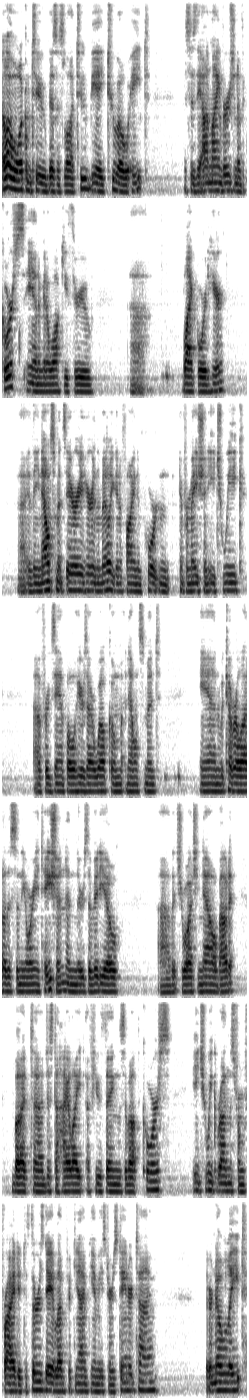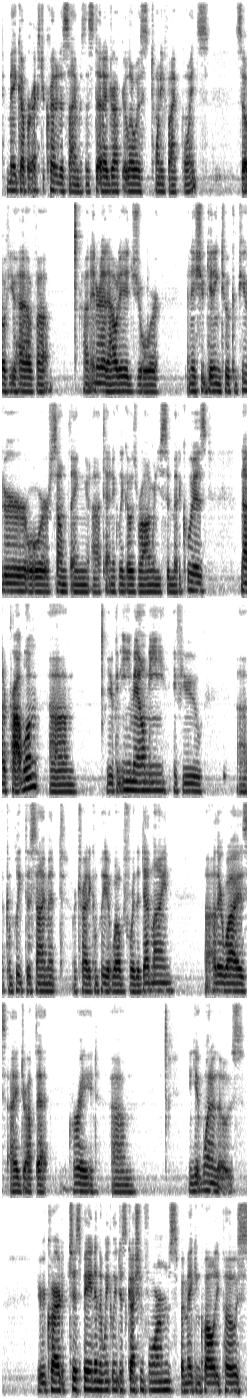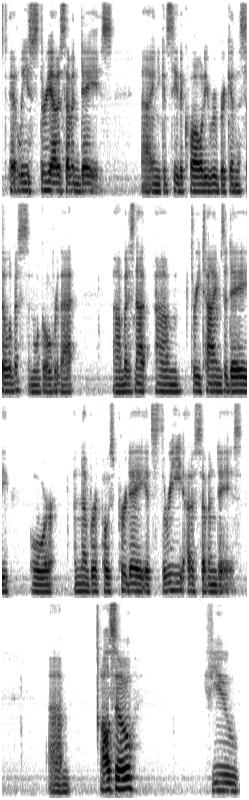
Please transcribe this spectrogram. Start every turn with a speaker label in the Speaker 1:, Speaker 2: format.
Speaker 1: Hello and welcome to Business Law 2, BA 208. This is the online version of the course and I'm going to walk you through uh, Blackboard here. Uh, in the announcements area here in the middle you're going to find important information each week. Uh, for example, here's our welcome announcement and we cover a lot of this in the orientation and there's a video uh, that you're watching now about it. But uh, just to highlight a few things about the course, each week runs from Friday to Thursday 11.59 p.m. Eastern Standard Time. There are no late makeup or extra credit assignments. Instead, I drop your lowest 25 points. So if you have uh, an internet outage or an issue getting to a computer or something uh, technically goes wrong when you submit a quiz, not a problem. Um, you can email me if you uh, complete the assignment or try to complete it well before the deadline. Uh, otherwise, I drop that grade. Um, you get one of those. You're required to participate in the weekly discussion forums by making quality posts at least three out of seven days. Uh, and you can see the quality rubric in the syllabus, and we'll go over that. Um, but it's not um, three times a day or a number of posts per day. It's three out of seven days. Um, also, if you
